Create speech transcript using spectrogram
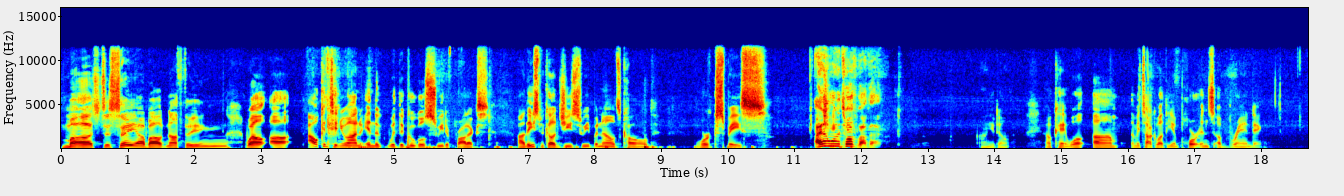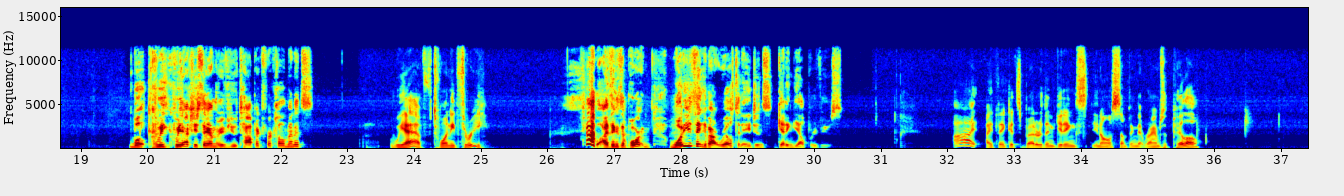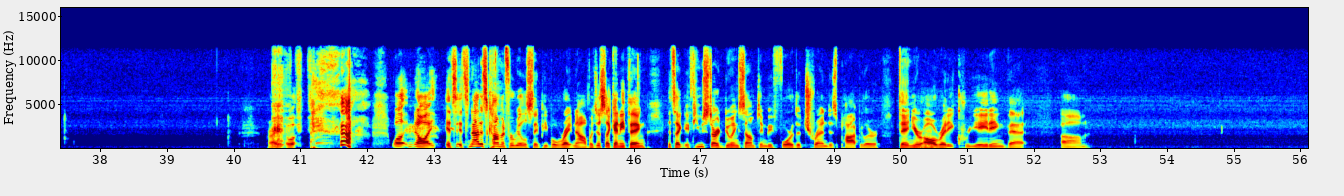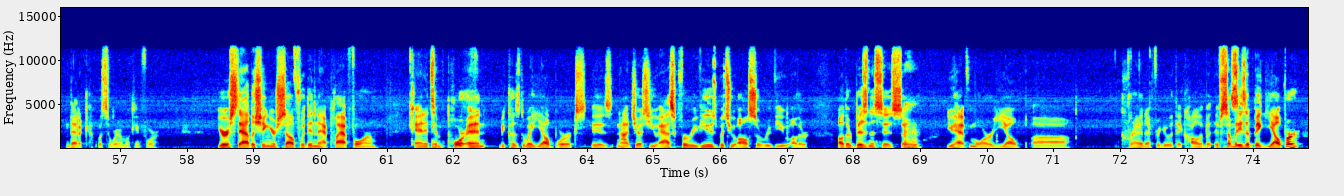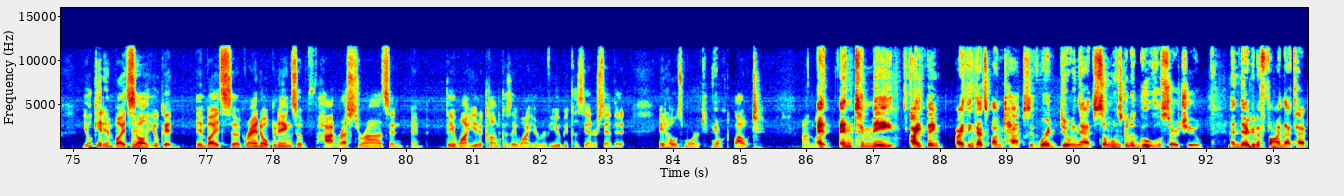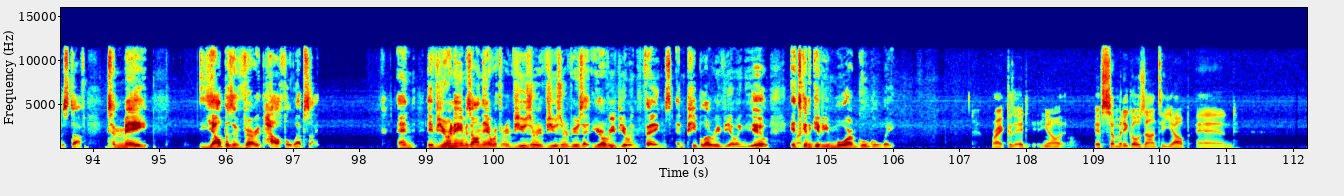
Much to say about nothing. Well, uh, I'll continue on in the with the Google suite of products. Uh, they used to be called G Suite, but now it's called Workspace. I don't want to talk about that. Oh, you don't. Okay. Well, um, let me talk about the importance of branding. Well, can we can we actually stay on the review topic for a couple minutes? We have twenty three. well, I think it's important. What do you think about real estate agents getting Yelp reviews? I I think it's better than getting you know something that rhymes with pillow. Right. well, well, no, it's it's not as common for real estate people right now. But just like anything, it's like if you start doing something before the trend is popular, then you're mm-hmm. already creating that. Um, that what's the word I'm looking for? You're establishing yourself within that platform, and it's important because the way Yelp works is not just you ask for reviews, but you also review other other businesses. So mm-hmm. You have more Yelp uh, cred. I forget what they call it, but if somebody's a big Yelper, you'll get invites. Mm-hmm. All, you'll get invites to grand openings of hot restaurants, and and they want you to come because they want your review because they understand that it it holds more more clout online. And, and to me, I think I think that's untapped. If we're doing that, someone's going to Google search you, and they're going to find that type of stuff. To me, Yelp is a very powerful website. And if your name is on there with reviews and reviews and reviews that you're reviewing things and people are reviewing you, it's Right. going to give you more Google weight. right? Because it, you know, if somebody goes on to Yelp and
